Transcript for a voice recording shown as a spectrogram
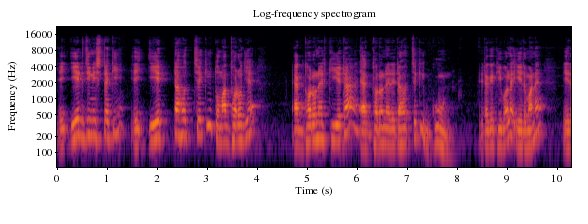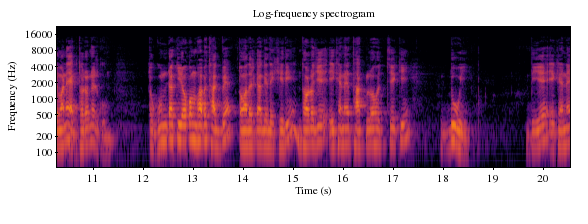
এই এর জিনিসটা কি? এই এরটা হচ্ছে কি? তোমার ধরো যে এক ধরনের কি এটা? এক ধরনের এটা হচ্ছে কি? গুণ। এটাকে কি বলে? এর মানে এর মানে এক ধরনের গুণ। তো গুণটা কীরকম ভাবে থাকবে? তোমাদেরকে আগে দেখিয়ে দিই। ধরো যে এখানে থাকল হচ্ছে কি? দুই। দিয়ে এখানে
